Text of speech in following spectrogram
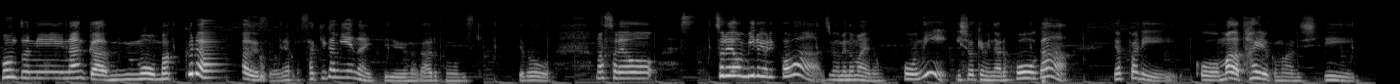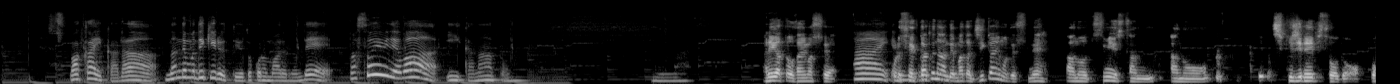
本当になんかもう真っ暗ですよね。やっぱ先が見えないっていうのがあると思うんですけど、まあそれを、それを見るよりかは自分の目の前の方に一生懸命になる方が、やっぱりこうまだ体力もあるし、若いから何でもできるっていうところもあるので、まあ、そういう意味ではいいかなと思います。ありがとうございます。はい。これせっかくなんで、また次回もですね、あの、住吉さん、あの、しくじりエピソードをお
